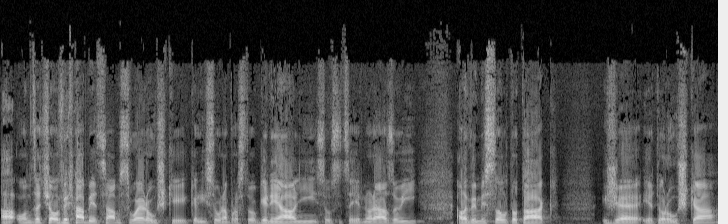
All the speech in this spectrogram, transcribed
A on začal vyrábět sám svoje roušky, které jsou naprosto geniální, jsou sice jednorázový, ale vymyslel to tak, že je to rouška,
